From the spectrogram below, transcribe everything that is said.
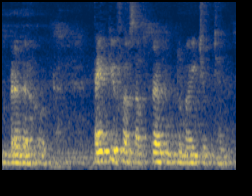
brotherhood. Thank you for subscribing to my YouTube channel.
